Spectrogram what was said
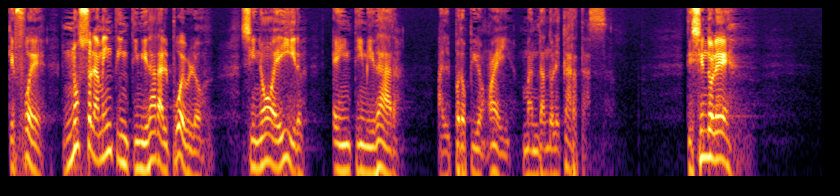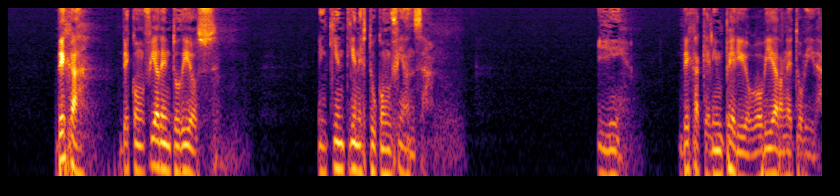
que fue no solamente intimidar al pueblo, sino e ir e intimidar al propio rey, mandándole cartas, diciéndole, deja de confiar en tu Dios, en quien tienes tu confianza, y deja que el imperio gobierne tu vida.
